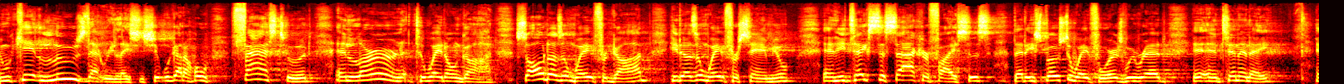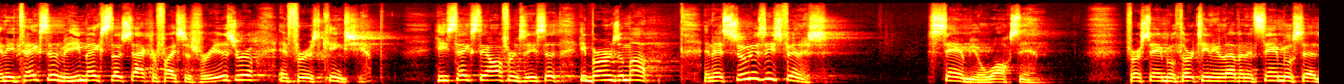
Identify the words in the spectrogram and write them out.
And we can't lose that relationship. We got to hold fast to it and learn to wait on God. Saul doesn't wait for God. He doesn't wait for Samuel. And he takes the sacrifices that he's supposed to wait for, as we read in 10 and 8. And he takes them and he makes those sacrifices for Israel and for his kingship. He takes the offerings and he says, he burns them up. And as soon as he's finished, Samuel walks in. 1 Samuel 13, 11, and Samuel said,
